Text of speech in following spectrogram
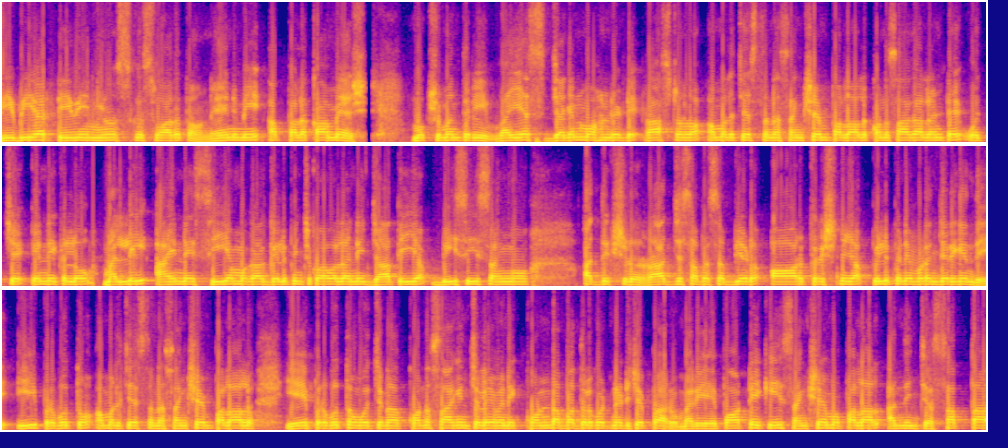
బీబీఆర్ టీవీ న్యూస్కు స్వాగతం. నేను మీ అప్పల కామేష్. ముఖ్యమంత్రి వైఎస్ జగన్మోహన్ రెడ్డి రాష్ట్రంలో అమలు చేస్తున్న సంక్షేమ ఫలాలు కొనసాగాలంటే వచ్చే ఎన్నికల్లో మళ్ళీ ఆయన్నే సీఎంగా గెలిపించుకోవాలని జాతీయ బీసీ సంఘం అధ్యక్షుడు రాజ్యసభ సభ్యుడు ఆర్ కృష్ణయ్య పిలుపునివ్వడం జరిగింది. ఈ ప్రభుత్వం అమలు చేస్తున్న సంక్షేమ ఫలాలు ఏ ప్రభుత్వం వచ్చినా కొనసాగించలేవని కొండ బద్దలు కొట్టినట్టు చెప్పారు. మరి ఏ పార్టీకి సంక్షేమ ఫలాలు అందించే సత్తా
